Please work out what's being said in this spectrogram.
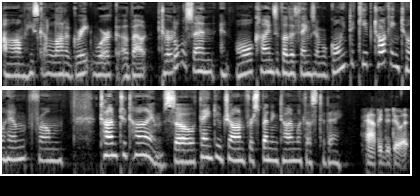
Um, he's got a lot of great work about turtles and, and all kinds of other things, and we're going to keep talking to him from time to time. So thank you, John, for spending time with us today. Happy to do it.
